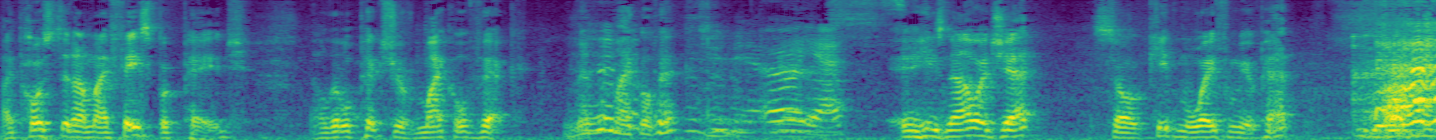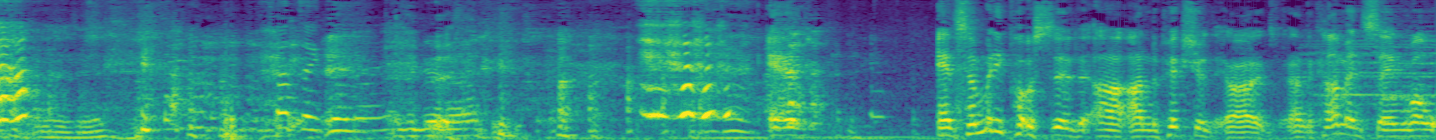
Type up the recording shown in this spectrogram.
I posted on my Facebook page a little picture of Michael Vick. Remember Michael Vick? Oh, yes. He's now a jet, so keep him away from your pet. That's a good one. That's a good one. and and somebody posted uh, on the picture uh, on the comments saying, "Well,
